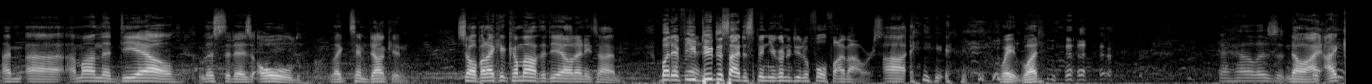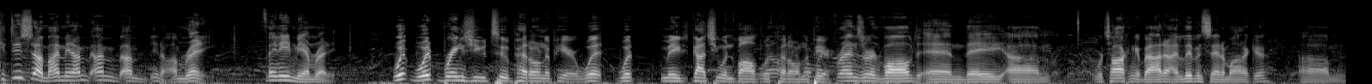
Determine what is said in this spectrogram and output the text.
I'm uh, I'm on the DL listed as old, like Tim Duncan. So, but I could come off the DL at any time. But if you do decide to spin, you're going to do the full five hours. Uh, wait, what? the hell is it? No, I, I could do some. I mean, I'm, I'm, I'm, you know, I'm ready. If they need me, I'm ready. What what brings you to Pedal on the Pier? What what made got you involved with Well, Pedal a and couple of my friends are involved, and they um, were talking about it. I live in Santa Monica. Um,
